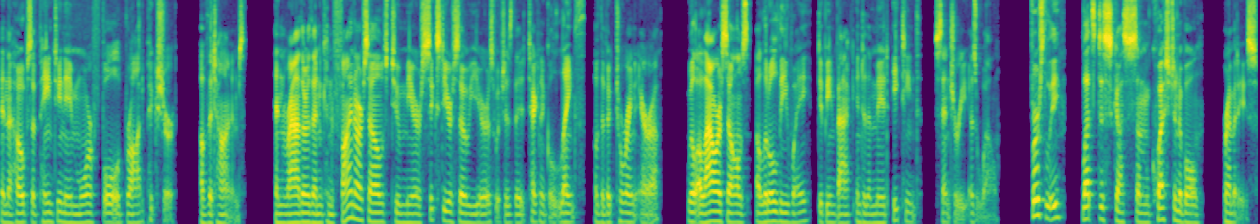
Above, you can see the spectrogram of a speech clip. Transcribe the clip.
in the hopes of painting a more full, broad picture of the times and rather than confine ourselves to mere 60 or so years, which is the technical length of the Victorian era, we'll allow ourselves a little leeway, dipping back into the mid 18th century as well. Firstly, let's discuss some questionable remedies.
